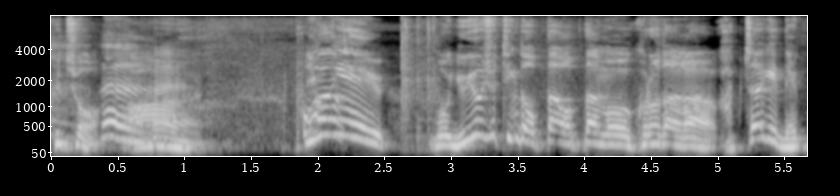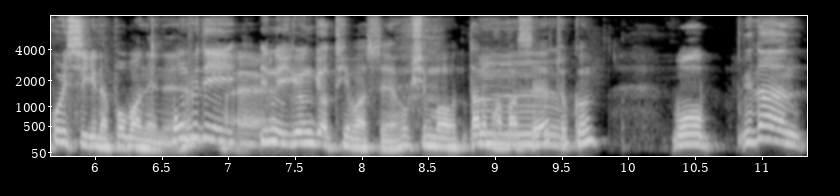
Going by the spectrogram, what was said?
그쵸. 네. 아. 네. 포항이 뭐 유효 슈팅도 없다 없다 뭐 그러다가 갑자기 네 골씩이나 뽑아내는. 홍 PD 네. 있는 이 경기 어떻게 봤어요? 혹시 뭐 따로 음. 봐봤어요? 조금? 뭐 일단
